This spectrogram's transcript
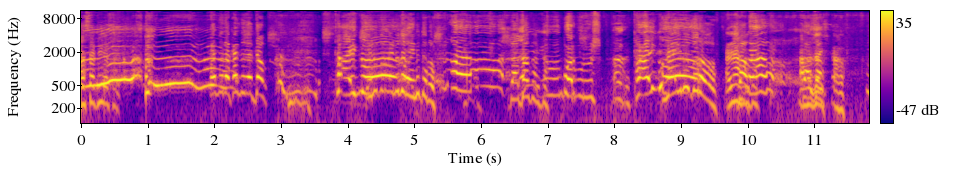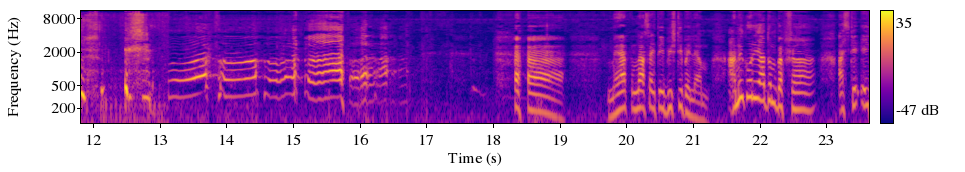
আচ্ছা ঠিক আছে। ম্যাক না চাইতে বৃষ্টি পাইলাম। আমি করি আদম ব্যবসা। আজকে এই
